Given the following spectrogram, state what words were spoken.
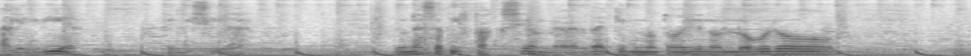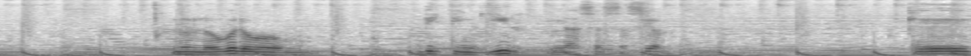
alegría, felicidad, de una satisfacción. La verdad que no todavía no logro no logro distinguir la sensación. Que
